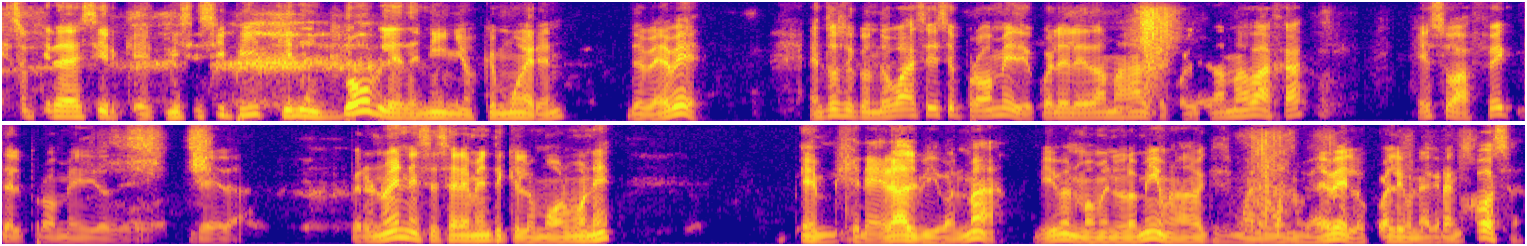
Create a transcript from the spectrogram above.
Eso quiere decir que Mississippi tiene el doble de niños que mueren de bebé. Entonces, cuando vas a hacer ese promedio, cuál es la edad más alta, cuál es la edad más baja, eso afecta el promedio de, edad. Pero no es necesariamente que los mormones en general vivan más. Viven más o menos lo mismo, nada más que se mueren menos bebés, lo cual es una gran cosa.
